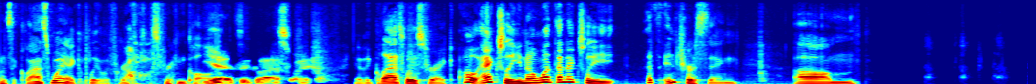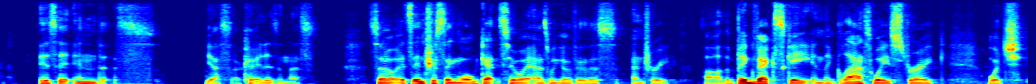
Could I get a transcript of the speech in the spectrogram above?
what is it, Glassway? I completely forgot what it was freaking called. Yeah, it's a glassway. Yeah, the Glassway strike. Oh, actually, you know what? That actually that's interesting. Um is it in this? Yes, okay, it is in this. So it's interesting. We'll get to it as we go through this entry. Uh, the Big Vex Gate and the Glassway Strike, which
